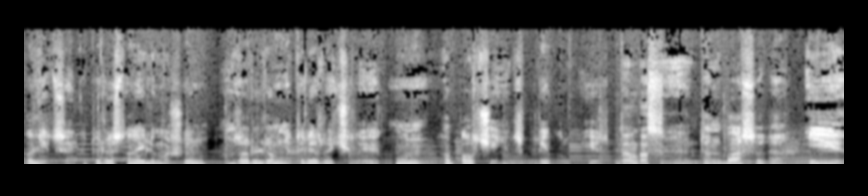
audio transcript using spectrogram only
полиции, которые остановили машину. За рулем нетрезвый человек. Он ополченец, прибыл из Донбасса. Э, Донбасса, да. И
